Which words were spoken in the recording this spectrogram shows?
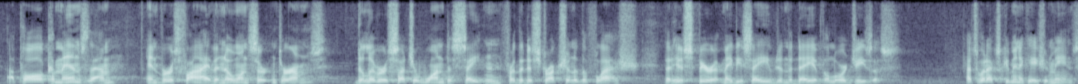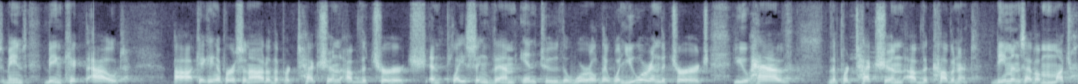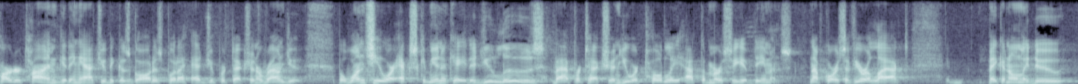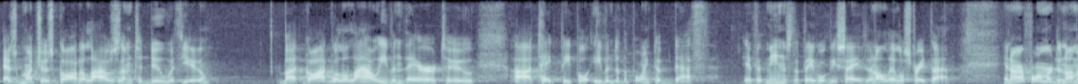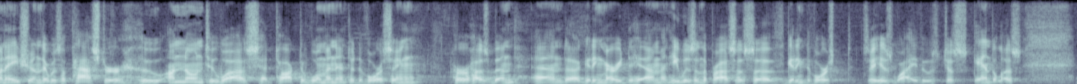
Uh, Paul commands them in verse 5 in no uncertain terms deliver such a one to Satan for the destruction of the flesh, that his spirit may be saved in the day of the Lord Jesus. That's what excommunication means. It means being kicked out uh, kicking a person out of the protection of the church and placing them into the world. That when you are in the church, you have the protection of the covenant. Demons have a much harder time getting at you because God has put a hedge of protection around you. But once you are excommunicated, you lose that protection. You are totally at the mercy of demons. Now, of course, if you're elect, they can only do as much as God allows them to do with you. But God will allow even there to uh, take people even to the point of death if it means that they will be saved. And I'll illustrate that. In our former denomination, there was a pastor who, unknown to us, had talked a woman into divorcing her husband and uh, getting married to him. And he was in the process of getting divorced to his wife. It was just scandalous.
